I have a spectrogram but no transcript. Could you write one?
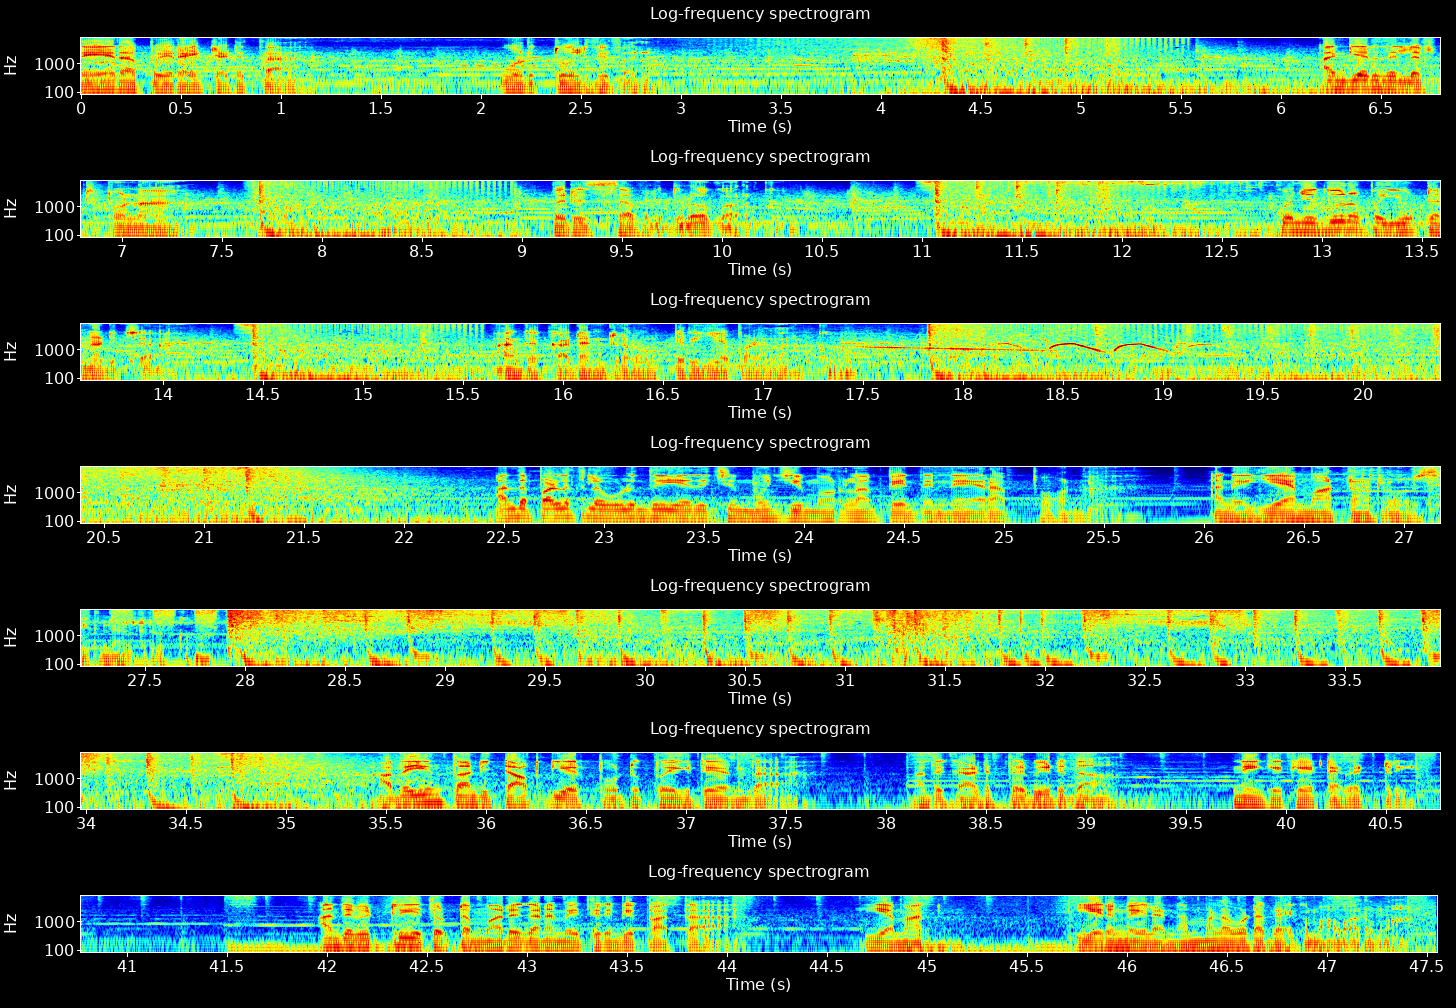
நேராக போய் ரைட் எடுத்தா ஒரு தோல்வி வரும். அங்கேருந்து லெஃப்ட் போனால் பெருசாக ஒரு துரோகம் இருக்கும். கொஞ்சம் தூரம் போய் யூட்டன் அடித்தா அங்கே கடன்ற ஒரு பெரிய பள்ளம் இருக்கும். அந்த பள்ளத்தில் உளுந்து எதிர்த்து மூஞ்சி மோரெல்லாம் பேந்து நேராக போனால் அங்கே ஏமாற்றன்ற ஒரு சிக்னல் இருக்கும். அதையும் தாண்டி டாப் கியர் போட்டு போய்கிட்டே இருந்தா அதுக்கு அடுத்த வீடு தான் நீங்கள் கேட்ட வெற்றி. அந்த வெற்றியை தொட்ட மறுகணமே திரும்பி பார்த்தா யமன் எருமையில் நம்மளை விட வேகமாக வருவான்.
